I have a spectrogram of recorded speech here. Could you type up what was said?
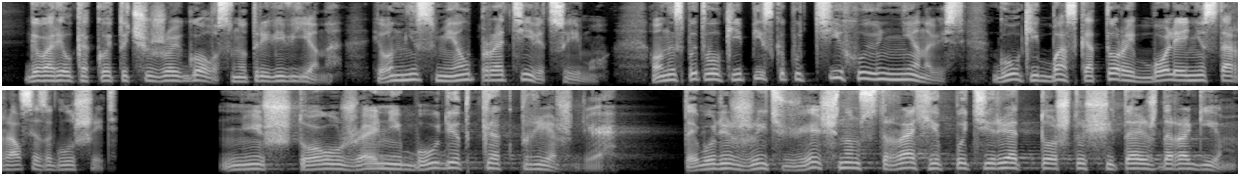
— говорил какой-то чужой голос внутри Вивьена, и он не смел противиться ему он испытывал к епископу тихую ненависть, гулкий бас которой более не старался заглушить. «Ничто уже не будет, как прежде. Ты будешь жить в вечном страхе потерять то, что считаешь дорогим,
